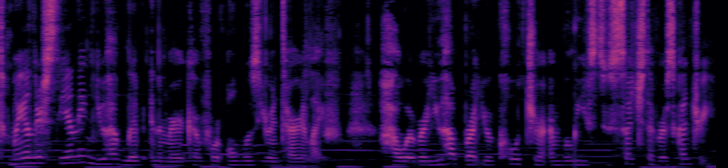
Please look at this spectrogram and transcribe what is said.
to my understanding, you have lived in America for almost your entire life. However, you have brought your culture and beliefs to such diverse country.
